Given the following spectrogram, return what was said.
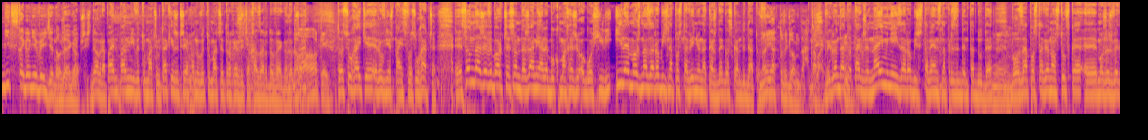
nic z tego nie wyjdzie Może dobrego. nie przyjść. Dobra, pan, pan mi wytłumaczył takie rzeczy, ja panu wytłumaczę trochę życia hazardowego, dobrze? No. Okej. To słuchajcie również państwo słuchacze. E, Sondaże wyborcze sondażami, ale bukmacherzy ogłosili, ile można zarobić na postawieniu na każdego z kandydatów. No i jak to wygląda? Dawaj. Wygląda to tak, że najmniej zarobisz stawiając na prezydenta Dudę, bo za postawioną stówkę e, możesz wygrać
